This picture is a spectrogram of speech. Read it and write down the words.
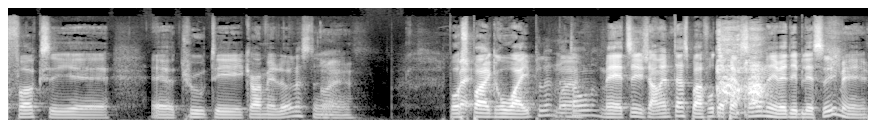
Fox et euh, euh, Truth et Carmella. C'est un Ouais. pas Ben, super gros hype, là, ouais. mettons. là. Mais tu sais, en même temps, c'est pas la faute à personne, il y avait des blessés, mais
